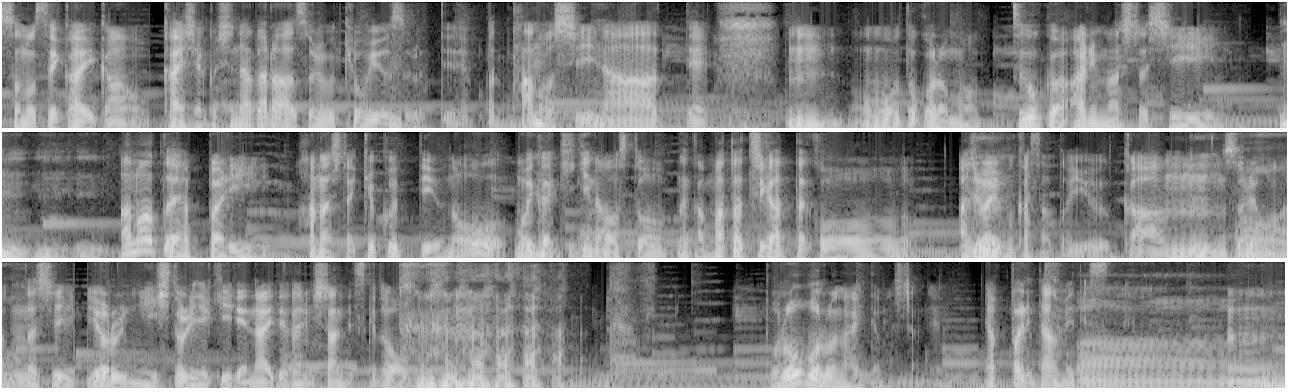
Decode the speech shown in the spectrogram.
その世界観を解釈しながらそれを共有するっていうやっぱ楽しいなーって、うん、思うところもすごくありましたしうんうんうん。あの後やっぱり話した曲っていうのをもう一回聞き直すとなんかまた違ったこう味わい深さというか、うん。うんそれもあったし夜に一人で聞いて泣いてたりしたんですけど、う んボロボロ泣いてましたね。やっぱりダメですね。うん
